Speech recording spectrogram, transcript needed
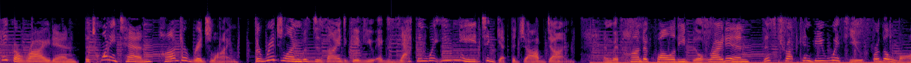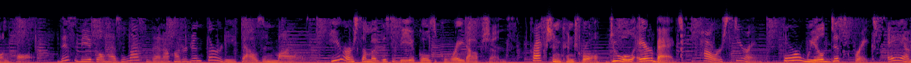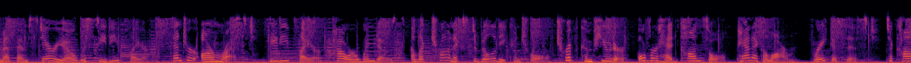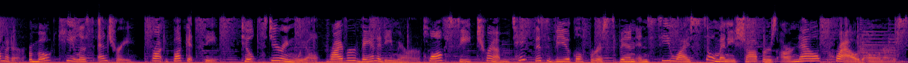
Take a ride in the 2010 Honda Ridgeline. The Ridgeline was designed to give you exactly what you need to get the job done. And with Honda quality built right in, this truck can be with you for the long haul. This vehicle has less than 130,000 miles. Here are some of this vehicle's great options. Traction control, dual airbags, power steering, four-wheel disc brakes, AM FM stereo with CD player, center armrest, CD player, power windows, electronic stability control, trip computer, overhead console, panic alarm, brake assist, tachometer, remote keyless entry, front bucket seats, tilt steering wheel, driver vanity mirror, cloth seat trim. Take this vehicle for a spin and see why so many shoppers are now proud owners.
